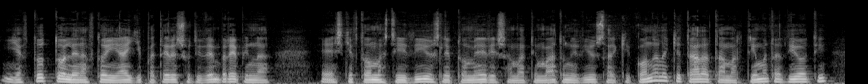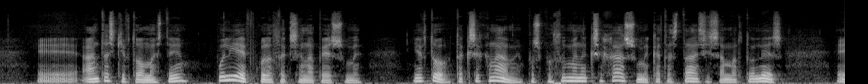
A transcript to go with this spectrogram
Γι' αυτό το λένε αυτό οι Άγιοι Πατέρες ότι δεν πρέπει να ε, σκεφτόμαστε ιδίως λεπτομέρειες αμαρτημάτων, ιδίως σαρκικών, αλλά και τα άλλα τα αμαρτήματα, διότι ε, αν τα σκεφτόμαστε, πολύ εύκολα θα ξαναπέσουμε. Γι' αυτό τα ξεχνάμε, προσπαθούμε να ξεχάσουμε καταστάσεις, αμαρτωλές. Ε,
